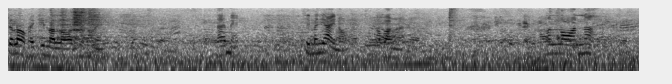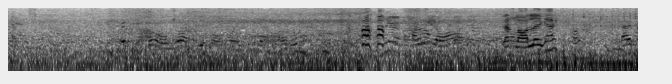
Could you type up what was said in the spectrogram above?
จะหลอกให้กินร้อนๆใช่ไหมได้ไหมชิ้นมันใหญ่เนาะระวังนะ มันร้อนอะยังร้อนเลยไง ได้ไหม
